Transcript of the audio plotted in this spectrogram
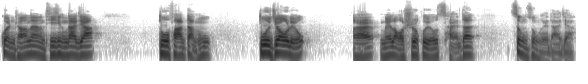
惯常那样提醒大家，多发弹幕，多交流。哎，梅老师会有彩蛋赠送给大家。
